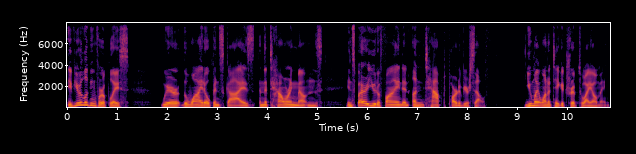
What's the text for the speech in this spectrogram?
If you're looking for a place where the wide open skies and the towering mountains inspire you to find an untapped part of yourself, you might want to take a trip to Wyoming.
